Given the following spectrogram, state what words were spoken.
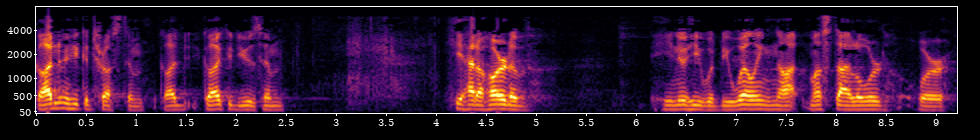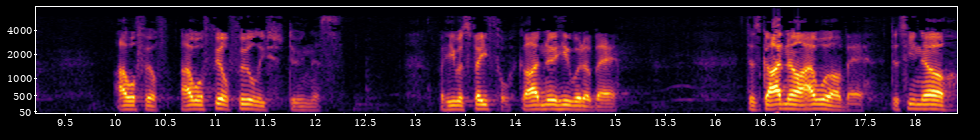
God knew he could trust him. God, God could use him. He had a heart of, he knew he would be willing, not must I Lord, or I will feel, I will feel foolish doing this. But he was faithful. God knew he would obey. Does God know I will obey? Does he know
